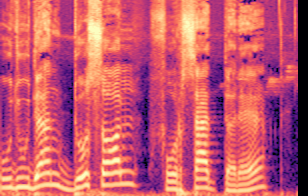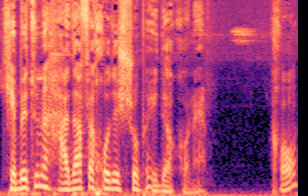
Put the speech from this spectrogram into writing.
حدودا دو سال فرصت داره که بتونه هدف خودش رو پیدا کنه. خب؟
